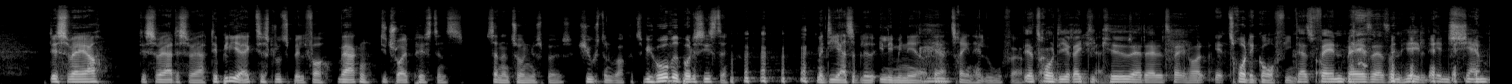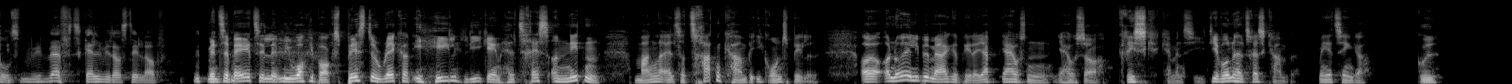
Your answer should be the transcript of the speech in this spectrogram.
desværre desværre, desværre, det bliver ikke til slutspil for hverken Detroit Pistons, San Antonio Spurs, Houston Rockets. Vi håbede på det sidste, men de er altså blevet elimineret her tre en halv uge før. Jeg tror, de er rigtig kede af det, alle tre hold. Jeg tror, det går fint. Deres fanbase er sådan helt en shambles. Hvad skal vi da stille op? Men tilbage til Milwaukee Bucks. Bedste record i hele ligaen, 50 og 19, mangler altså 13 kampe i grundspillet. Og, og noget jeg lige bemærkede, Peter, jeg, jeg, er jo sådan, jeg er jo så grisk, kan man sige. De har vundet 50 kampe, men jeg tænker, gud,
